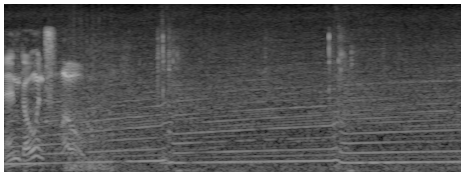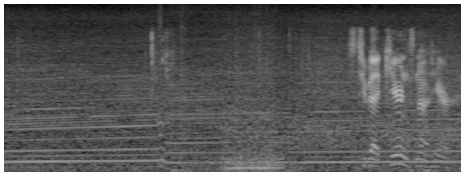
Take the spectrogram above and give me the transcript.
And going slow. It's too bad Kieran's not here.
